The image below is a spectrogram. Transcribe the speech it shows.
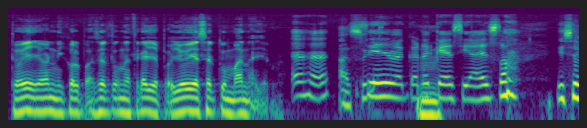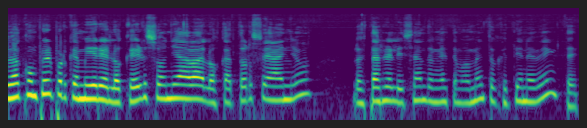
te voy a llevar Nicole para hacerte una estrella, pero yo voy a ser tu manager. Ajá. ¿Así? ¿Ah, sí, me acuerdo que decía eso. Y se va a cumplir porque mire, lo que él soñaba a los 14 años, lo está realizando en este momento que tiene 20.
